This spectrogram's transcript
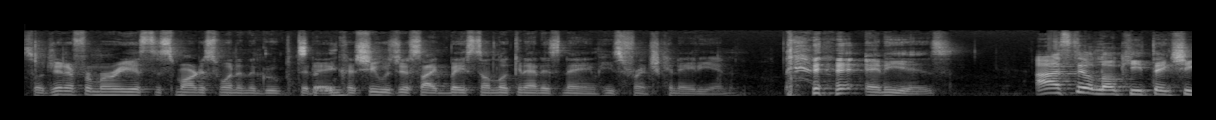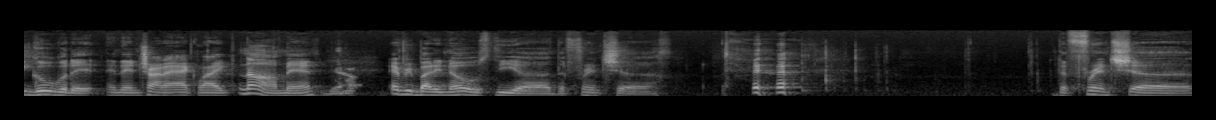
so Jennifer Marie is the smartest one in the group today because she was just like, based on looking at his name, he's French Canadian. and he is. I still low key think she Googled it and then trying to act like, nah, man. Yeah. Everybody knows the uh, the French uh, the French uh,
